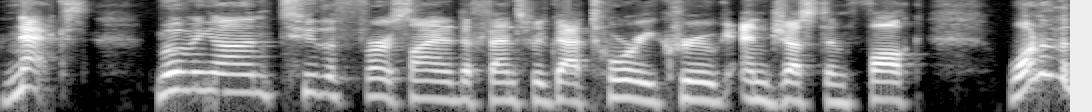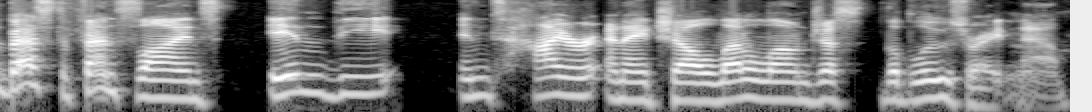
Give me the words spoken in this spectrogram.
Next, moving on to the first line of defense, we've got Torey Krug and Justin Faulk, one of the best defense lines in the entire NHL, let alone just the Blues right now.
